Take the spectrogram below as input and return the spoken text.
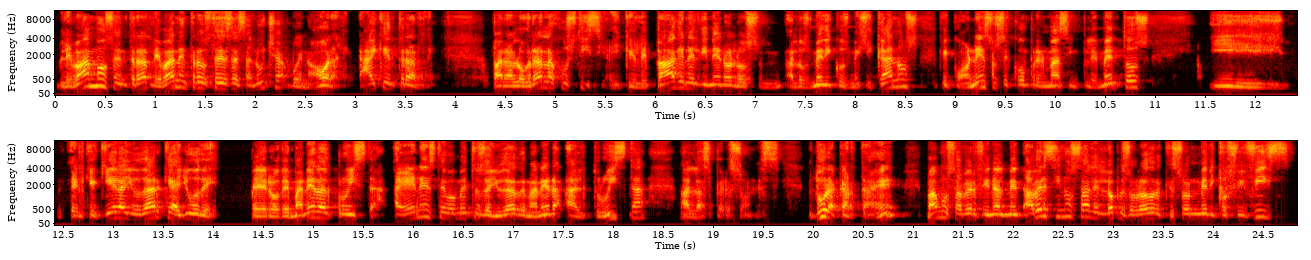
¿Le vamos a entrar? ¿Le van a entrar ustedes a esa lucha? Bueno, órale, hay que entrarle para lograr la justicia y que le paguen el dinero a los, a los médicos mexicanos, que con eso se compren más implementos y el que quiera ayudar, que ayude pero de manera altruista. En este momento es de ayudar de manera altruista a las personas. Dura carta, ¿eh? Vamos a ver finalmente, a ver si no sale López Obrador, que son médicos fifís,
